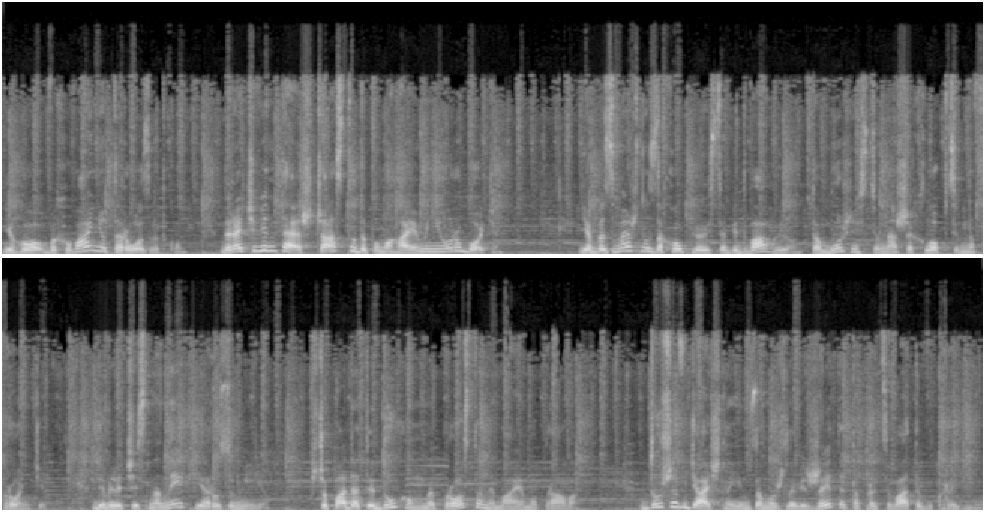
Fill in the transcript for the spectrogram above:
його вихованню та розвитку. До речі, він теж часто допомагає мені у роботі. Я безмежно захоплююся відвагою та мужністю наших хлопців на фронті. Дивлячись на них, я розумію, що падати духом ми просто не маємо права. Дуже вдячна їм за можливість жити та працювати в Україні.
